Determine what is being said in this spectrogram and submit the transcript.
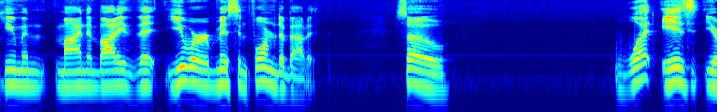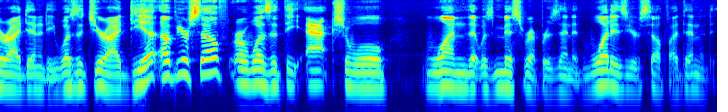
human mind and body that you were misinformed about it. So what is your identity? Was it your idea of yourself or was it the actual one that was misrepresented. What is your self identity?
